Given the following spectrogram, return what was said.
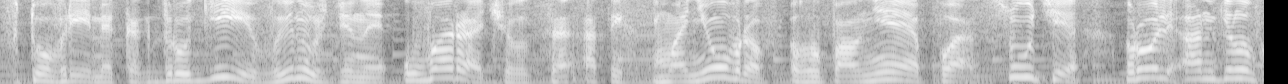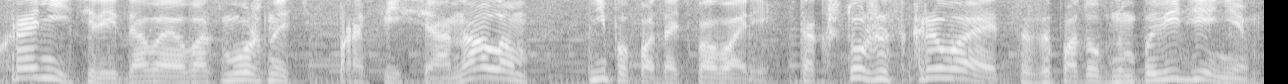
В то время как другие вынуждены уворачиваться от их маневров, выполняя по сути роль ангелов-хранителей, давая возможность профессионалам не попадать в аварии. Так что же скрывается за подобным поведением?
